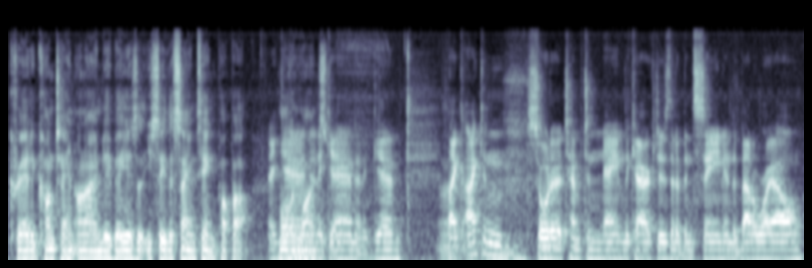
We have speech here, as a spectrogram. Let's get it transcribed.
created content on IMDb is that you see the same thing pop up. Again More than and once. again and again. Uh, Like I can sort of attempt to name the characters that have been seen in the battle royale,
